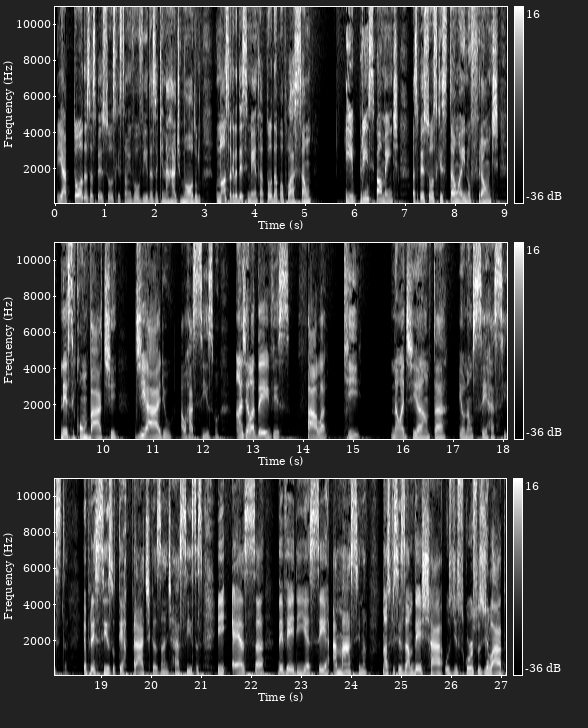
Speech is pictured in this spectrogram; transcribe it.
e a todas as pessoas que estão envolvidas aqui na Rádio Módulo. O nosso agradecimento a toda a população e principalmente as pessoas que estão aí no front nesse combate diário ao racismo. Angela Davis fala que não adianta eu não ser racista. Eu preciso ter práticas antirracistas. E essa deveria ser a máxima. Nós precisamos deixar os discursos de lado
